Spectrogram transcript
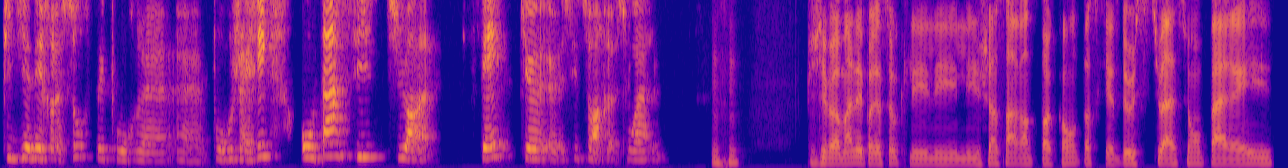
puis il y a des ressources pour euh, pour gérer autant si tu en fais que si tu en reçois. Mm-hmm. J'ai vraiment l'impression que les, les, les gens s'en rendent pas compte parce qu'il y a deux situations pareilles,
